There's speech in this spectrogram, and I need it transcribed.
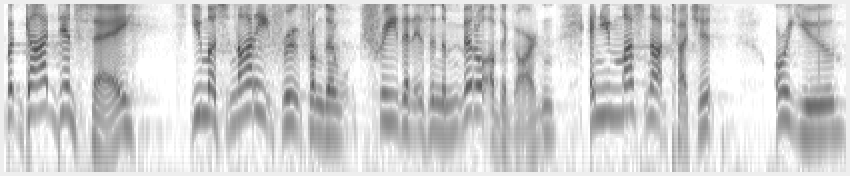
but God did say, You must not eat fruit from the tree that is in the middle of the garden, and you must not touch it, or you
